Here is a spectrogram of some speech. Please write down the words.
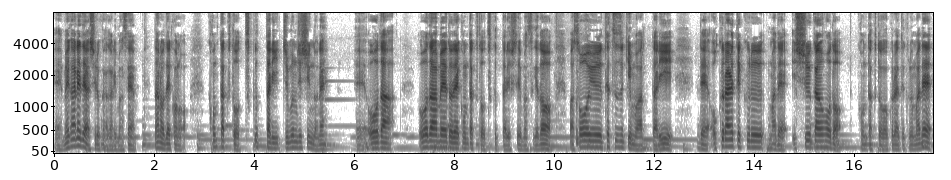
え、メガネでは視力上がりません。なのでこのコンタクトを作ったり自分自身のね、えーオーダーオーダーメイドでコンタクトを作ったりしていますけど、まあ、そういう手続きもあったりで送られてくるまで1週間ほどコンタクトが送られてくるまで、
